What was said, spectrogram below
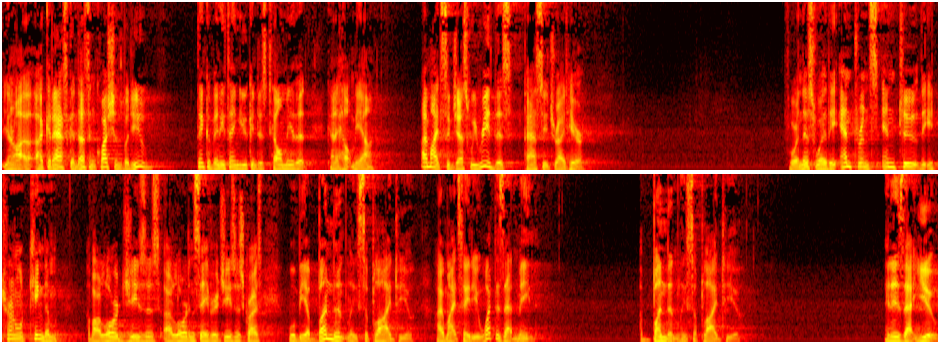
you know, I, I could ask a dozen questions, but do you think of anything you can just tell me that kind of help me out? I might suggest we read this passage right here. For in this way, the entrance into the eternal kingdom of our Lord Jesus, our Lord and Savior Jesus Christ, will be abundantly supplied to you. I might say to you, what does that mean? Abundantly supplied to you. And is that you?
